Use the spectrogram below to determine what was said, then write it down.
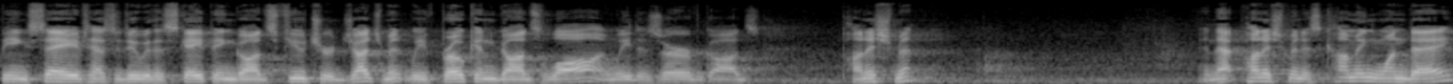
Being saved has to do with escaping God's future judgment. We've broken God's law and we deserve God's punishment. And that punishment is coming one day.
